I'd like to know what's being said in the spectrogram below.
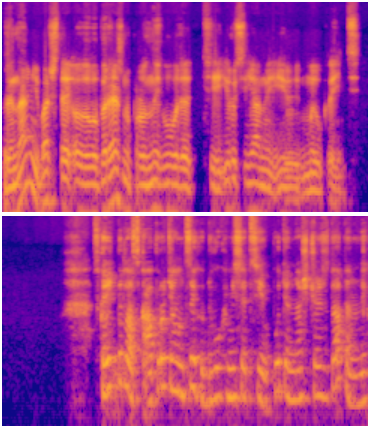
Принаймні, бачите, е, обережно про них говорять і росіяни, і ми, українці. Скажіть, будь ласка, а протягом цих двох місяців Путін на щось здатен? У них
